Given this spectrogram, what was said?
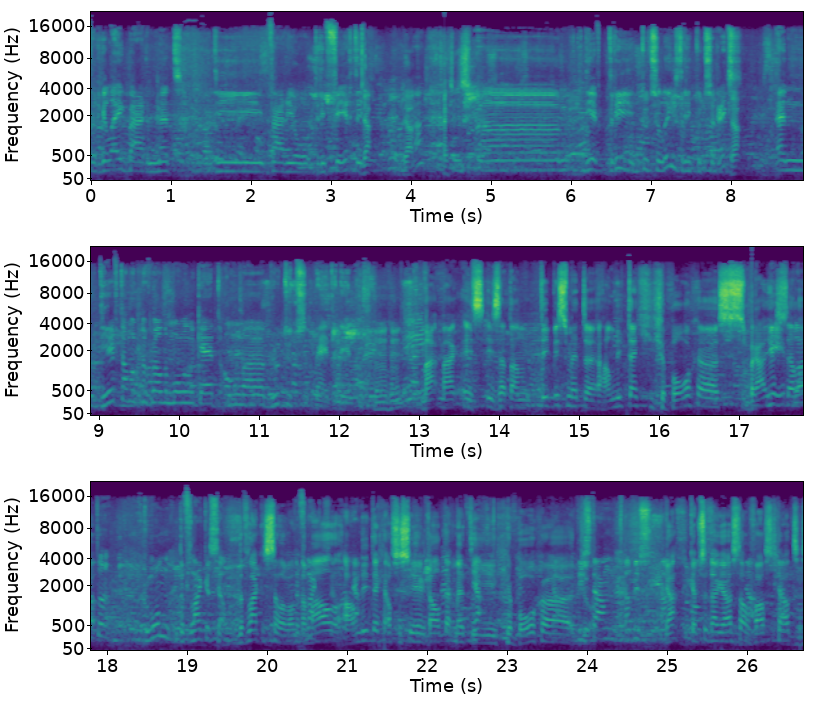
vergelijkbaar met die Vario 340. Ja, ja, echt. Ehm, die heeft drie toetsen links, drie toetsen rechts. Ja. En die heeft dan ook nog wel de mogelijkheid om eh, Bluetooth bij te nemen. Maar, maar is, is dat dan typisch met de Handytech gebogen s- Nee, gewoon de vlakke cel. De vlakke cellen, want vlakke normaal cellen, ja. Handytech associeer ik altijd met die gebogen... Die staan, dat is... dat Ja, is- ik heb ze daar juist al vast gehad.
